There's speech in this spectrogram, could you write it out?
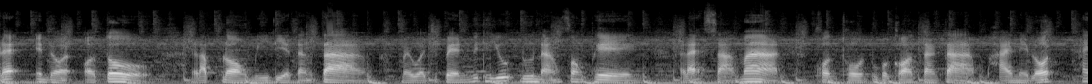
และ Android Auto รับรองมีเดียต่างๆ ไม่ว่าจะเป็นวิทยุดูหนังฟังเพลง และสามารถคอนโทรลอุปกรณ์ต่างๆ ภายในรถให้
